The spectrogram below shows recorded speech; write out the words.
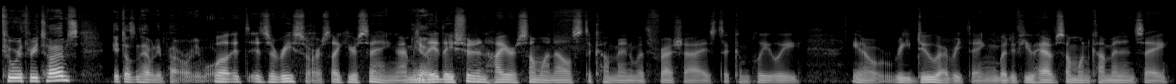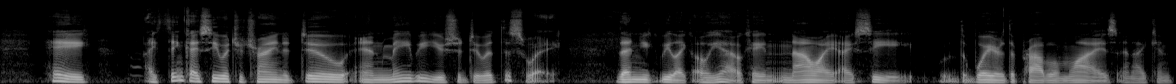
two or three times, it doesn't have any power anymore. Well, it, it's a resource, like you're saying. I mean, yeah. they they shouldn't hire someone else to come in with fresh eyes to completely you know, redo everything. But if you have someone come in and say, hey, I think I see what you're trying to do, and maybe you should do it this way, then you would be like, oh, yeah, okay, now I, I see the, where the problem lies, and I can,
